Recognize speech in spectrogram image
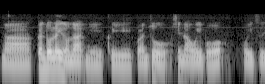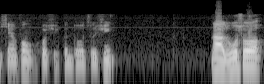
那更多内容呢，你可以关注新浪微博“微智先锋”获取更多资讯。那如果说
